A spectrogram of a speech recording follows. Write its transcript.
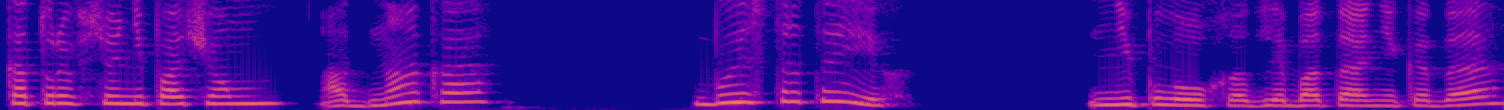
который все нипочем, однако... Быстро ты их. Неплохо для ботаника, да?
